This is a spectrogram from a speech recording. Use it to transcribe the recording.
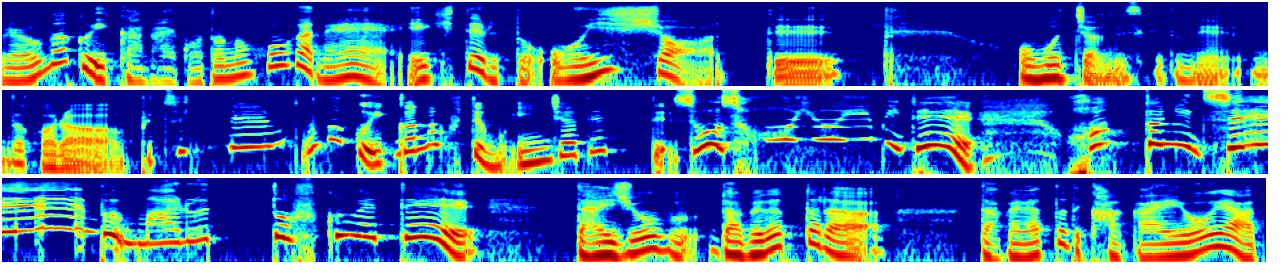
これはうまくいかないことの方がね、生きてると多いしょって思っちゃうんですけどね。だから別にね、うまくいかなくてもいいんじゃねって、そう、そういう意味で、本当に全部まるっと含めて大丈夫。ダメだったらダメだったって考えようやっ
